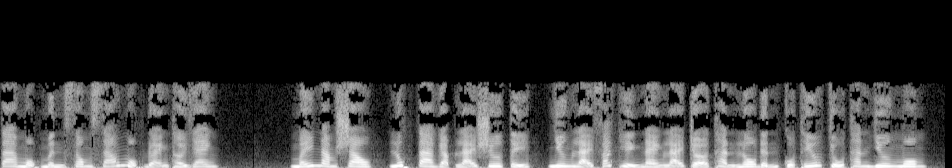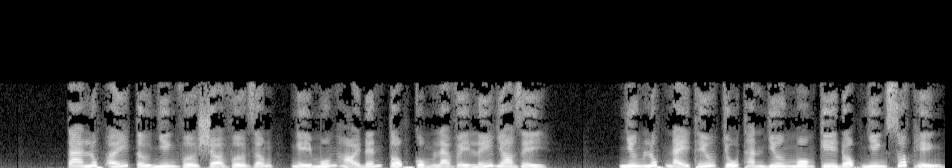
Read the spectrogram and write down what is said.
Ta một mình xông xáo một đoạn thời gian. Mấy năm sau, lúc ta gặp lại sư tỷ, nhưng lại phát hiện nàng lại trở thành lô đỉnh của thiếu chủ Thanh Dương Môn. Ta lúc ấy tự nhiên vừa sợ vừa giận, nghĩ muốn hỏi đến tột cùng là vì lý do gì. Nhưng lúc này thiếu chủ Thanh Dương Môn kia đột nhiên xuất hiện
